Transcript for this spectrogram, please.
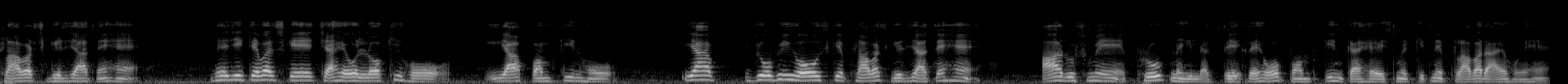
फ्लावर्स गिर जाते हैं वेजिटेबल्स के चाहे वो लौकी हो या पम्पकिन हो या जो भी हो उसके फ्लावर्स गिर जाते हैं और उसमें फ्रूट नहीं लगते। देख रहे हो पम्पकिन का है इसमें कितने फ्लावर आए हुए हैं।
